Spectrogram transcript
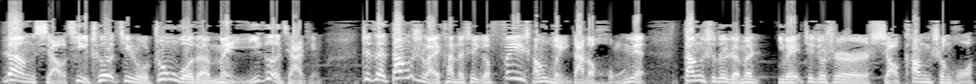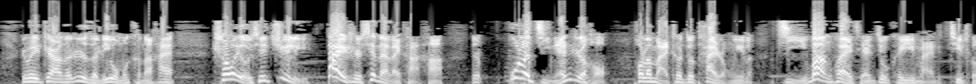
让小汽车进入中国的每一个家庭。这在当时来看呢，是一个非常伟大的宏愿。当时的人们以为这就是小康生活，认为这样的日子离我们可能还稍微有些距离。但是现在来看，哈，过了几年之后。后来买车就太容易了，几万块钱就可以买汽车。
